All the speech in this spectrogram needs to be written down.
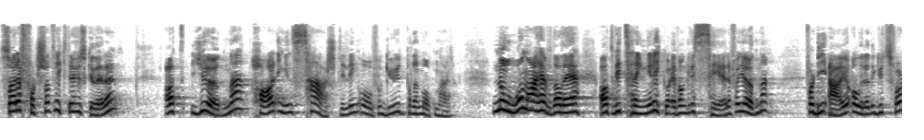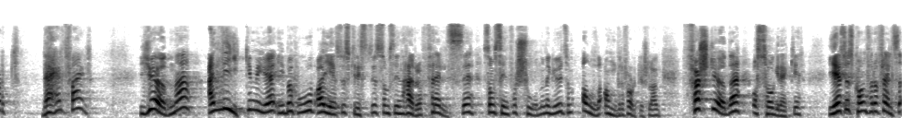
så er det fortsatt viktig å huske dere at jødene har ingen særstilling overfor Gud på den måten her. Noen har hevda det at vi trenger ikke å evangelisere for jødene. For de er jo allerede Guds folk. Det er helt feil. Jødene er like mye i behov av Jesus Kristus som sin herre og frelser, som sin forsoner med Gud, som alle andre folkeslag. Først jøde, og så greker. Jesus kom for å frelse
